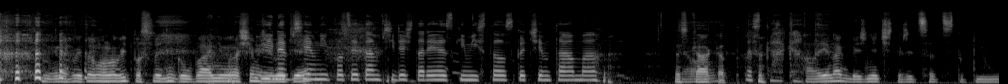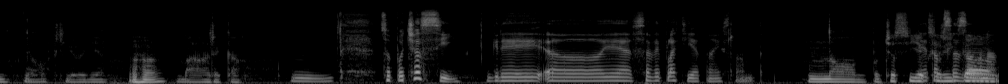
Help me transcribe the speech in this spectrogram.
Jinak by to mohlo být poslední koupání ve vašem životě. Nepříjemný pocit, tam přijdeš tady hezký místo, skočím tam a Neskákat. Jo, neskákat. Ale jinak běžně 40 stupňů jo, v přírodě Aha. má řeka. Hmm. Co počasí, kdy uh, je, se vyplatí jet na Island? No, počasí, jak se říká, sezóna.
